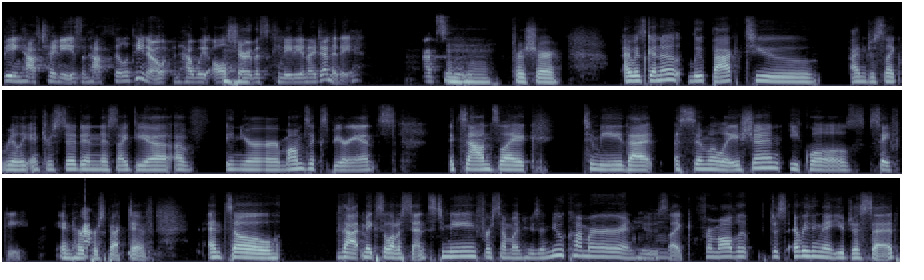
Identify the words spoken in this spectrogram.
being half Chinese and half Filipino, and how we all mm-hmm. share this Canadian identity. Absolutely. Mm-hmm. For sure. I was going to loop back to, I'm just like really interested in this idea of in your mom's experience. It sounds like to me that assimilation equals safety in her perspective. And so that makes a lot of sense to me for someone who's a newcomer and who's mm-hmm. like from all the just everything that you just said,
